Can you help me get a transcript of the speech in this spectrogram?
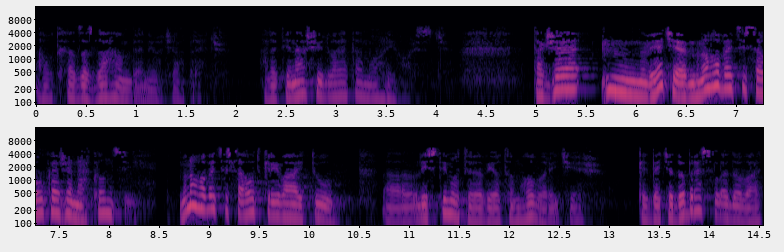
A odchádza zahambený odtiaľ preč. Ale tí naši dvaja tam mohli vojsť. Takže, viete, mnoho vecí sa ukáže na konci. Mnoho vecí sa odkrýva aj tu. List Timotejovi o tom hovorí tiež. Keď budete dobre sledovať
